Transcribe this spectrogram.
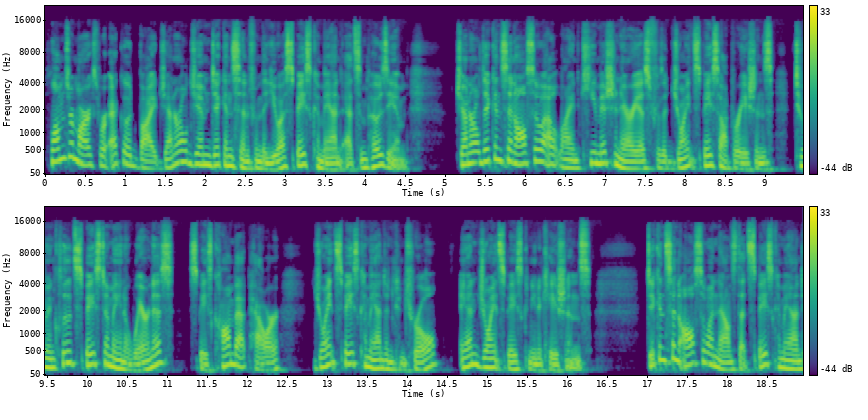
Plumb's remarks were echoed by General Jim Dickinson from the U.S. Space Command at Symposium. General Dickinson also outlined key mission areas for the joint space operations to include space domain awareness, space combat power, joint space command and control, and Joint Space Communications. Dickinson also announced that Space Command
